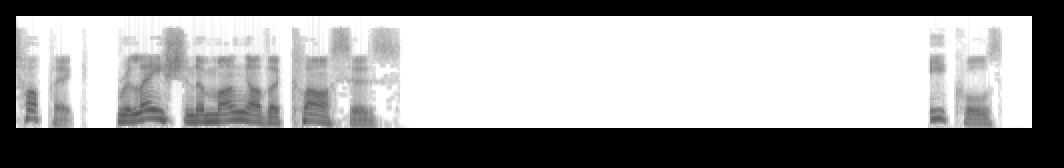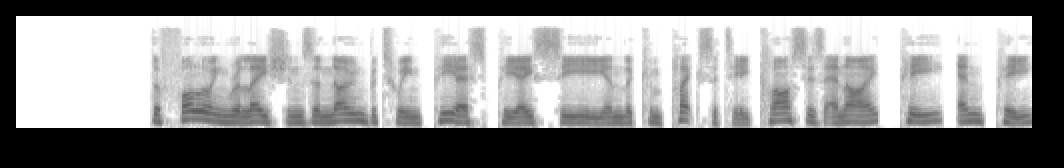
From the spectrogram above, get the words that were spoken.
Topic: Relation among other classes. Equals the following relations are known between PSPACE and the complexity classes Ni, P, NP,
